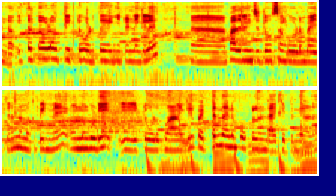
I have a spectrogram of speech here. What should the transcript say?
ഉണ്ടോ ഇത്രത്തോളം ഒക്കെ ഇട്ട് കൊടുത്തു കഴിഞ്ഞിട്ടുണ്ടെങ്കിൽ പതിനഞ്ച് ദിവസം കൂടുമ്പോഴത്തേനും നമുക്ക് പിന്നെ ഒന്നും കൂടി ഇട്ട് കൊടുക്കുകയാണെങ്കിൽ പെട്ടെന്ന് തന്നെ പൂക്കൾ ഉണ്ടാക്കി കിട്ടുന്നതാണ്.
